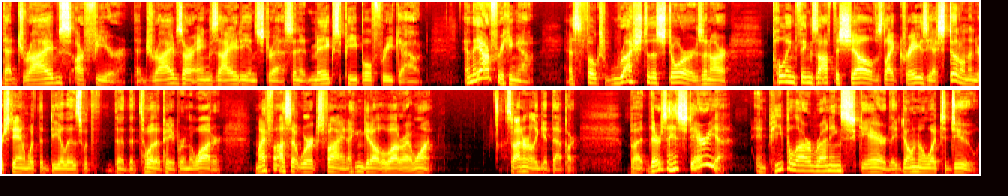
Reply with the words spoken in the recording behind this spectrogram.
that drives our fear, that drives our anxiety and stress, and it makes people freak out. And they are freaking out as folks rush to the stores and are pulling things off the shelves like crazy. I still don't understand what the deal is with the, the toilet paper and the water. My faucet works fine. I can get all the water I want. So I don't really get that part. But there's a hysteria, and people are running scared. They don't know what to do.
